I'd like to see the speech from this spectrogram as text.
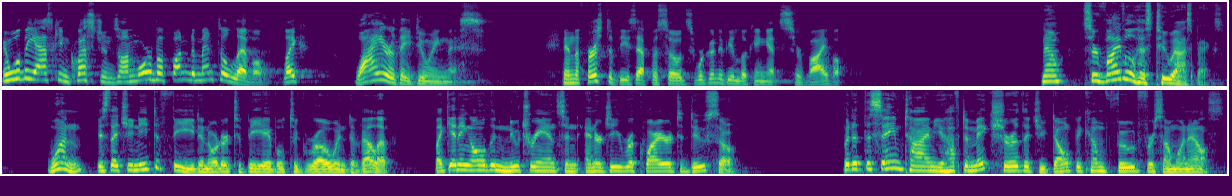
And we'll be asking questions on more of a fundamental level, like why are they doing this? In the first of these episodes, we're going to be looking at survival. Now, survival has two aspects. One is that you need to feed in order to be able to grow and develop by getting all the nutrients and energy required to do so. But at the same time, you have to make sure that you don't become food for someone else.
